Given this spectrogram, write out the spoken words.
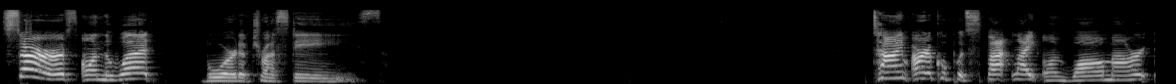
serves on the what? Board of Trustees. Time article puts spotlight on Walmart.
